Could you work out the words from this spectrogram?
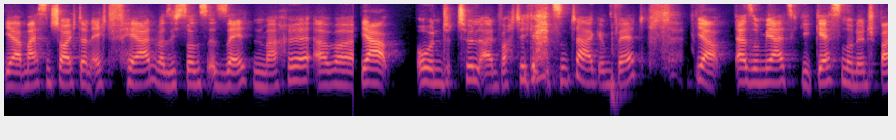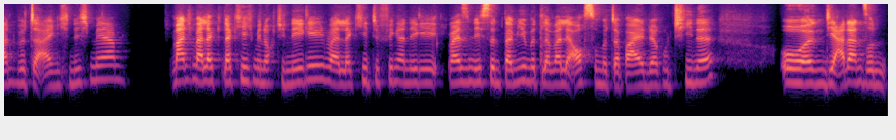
Ja, meistens schaue ich dann echt fern, was ich sonst selten mache. Aber ja, und chill einfach den ganzen Tag im Bett. Ja, also mehr als gegessen und entspannt wird da eigentlich nicht mehr. Manchmal lack lackiere ich mir noch die Nägel, weil lackierte Fingernägel, weiß ich nicht, sind bei mir mittlerweile auch so mit dabei in der Routine. Und ja, dann so,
